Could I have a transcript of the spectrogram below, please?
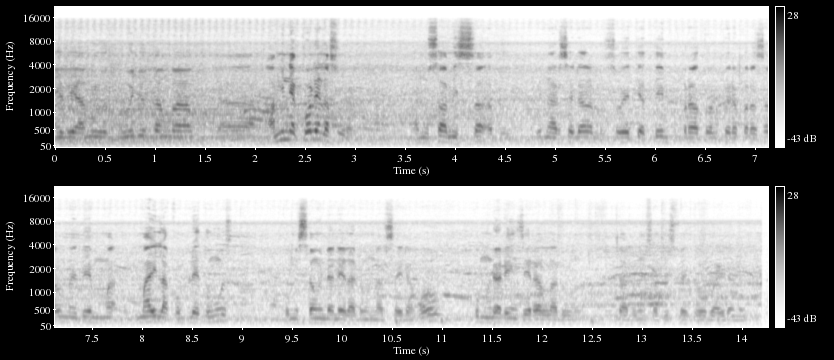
Nebe ami orgulho também uh, ami ne kole la sura. Anu sami sa benar seda soete tempo para atual preparação mas be mai la completamos comissão ainda nela do narsaida ho comunidade em geral lá do da do satisfeito vai dane.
